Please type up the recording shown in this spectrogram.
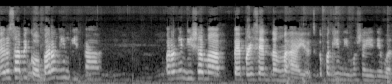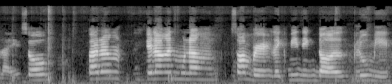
Pero sabi ko, parang hindi siya, parang hindi siya ma-percent ng maayos kapag hindi mo siya hiniwalay. So, parang kailangan mo ng somber, like meaning dull, gloomy.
